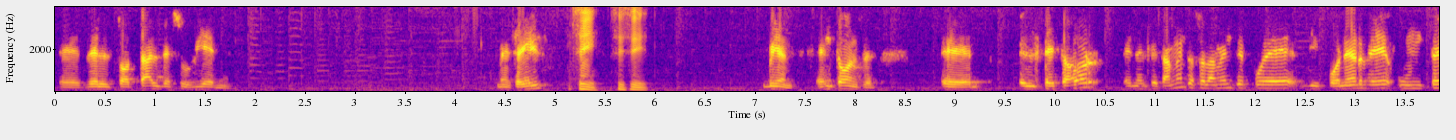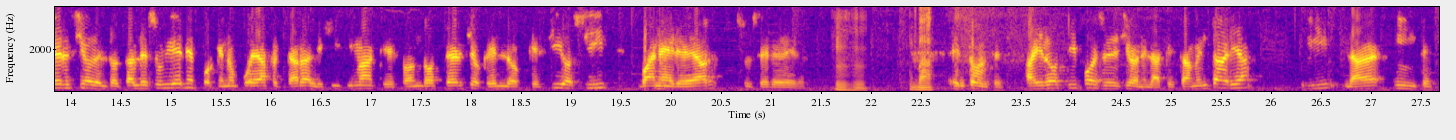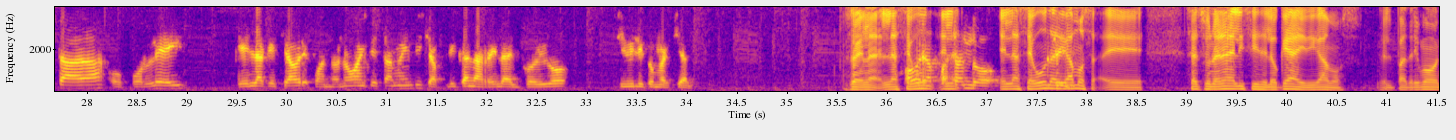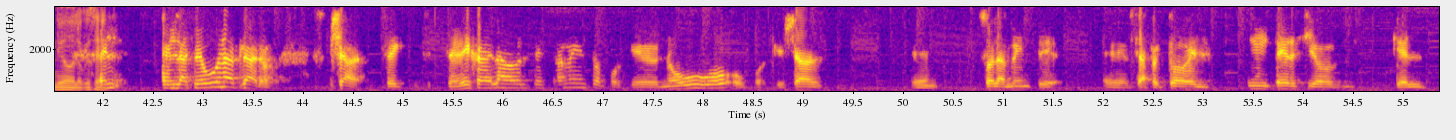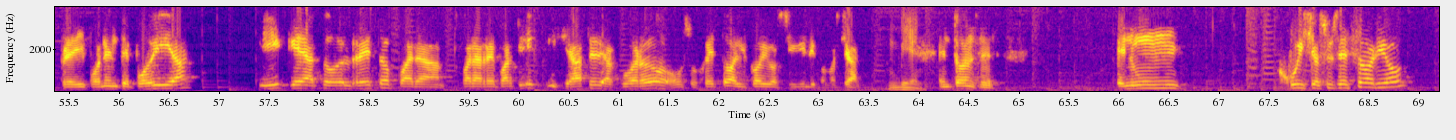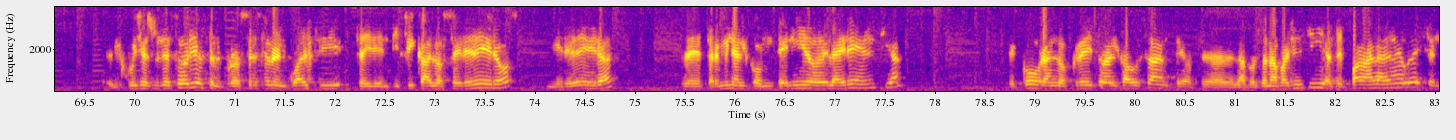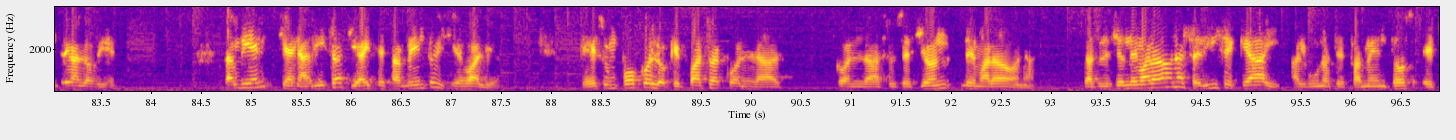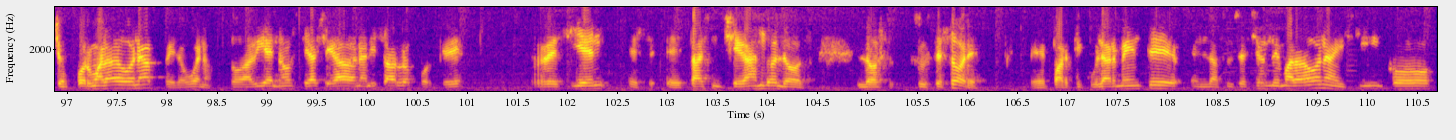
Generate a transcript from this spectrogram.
eh, del total de sus bienes. ¿Me seguís? Sí, sí, sí. Bien, entonces, eh, el testador en el testamento solamente puede disponer de un tercio del total de sus bienes porque no puede afectar a la legítima, que son dos tercios, que es lo que sí o sí van a heredar sus herederos. Va. Entonces, hay dos tipos de sucesiones, la testamentaria y la intestada o por ley, que es la que se abre cuando no hay testamento y se aplican las reglas del Código Civil y Comercial. O sea, en la, en la Ahora, segun- en la- pasando- en la segunda, Sí. digamos, eh, se hace un análisis de lo que hay, digamos, del patrimonio, lo que sea. En, en la segunda, claro, ya se, se deja de lado el testamento porque no hubo o porque ya eh, solamente eh, se afectó el un tercio que el predisponente podía y queda todo el resto para, para repartir y se hace de acuerdo o sujeto al Código Civil y Comercial. Bien. Entonces, en un juicio sucesorio, el juicio sucesorio es el proceso en el cual si- se identifica a los herederos y herederas, se determina el contenido de la herencia, se cobran los créditos del causante, o sea, de la persona fallecida, se pagan la deuda y se entregan los bienes. También se analiza si hay testamento y si es válido, es un poco lo que pasa con con la sucesión de Maradona. La sucesión de Maradona se dice que hay algunos testamentos hechos por Maradona, pero bueno, todavía no se ha llegado a analizarlos porque recién es- están llegando los, los sucesores. Eh, particularmente en la sucesión de Maradona hay cinco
